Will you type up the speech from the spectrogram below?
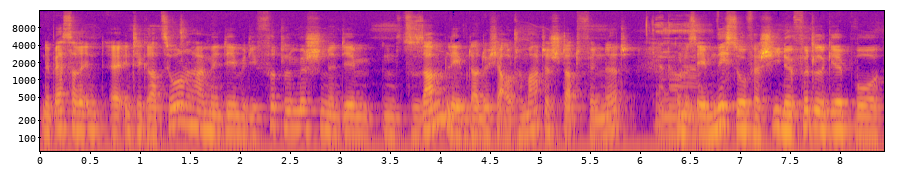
eine bessere In äh, Integration haben, indem wir die Viertel mischen, indem ein Zusammenleben dadurch ja automatisch stattfindet Genau, und es ja. eben nicht so verschiedene Viertel gibt, wo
